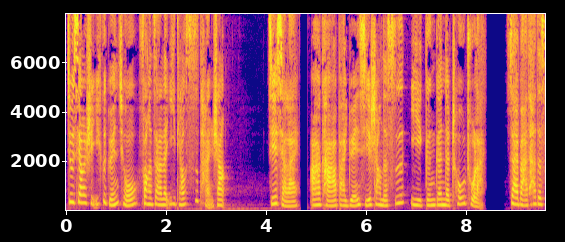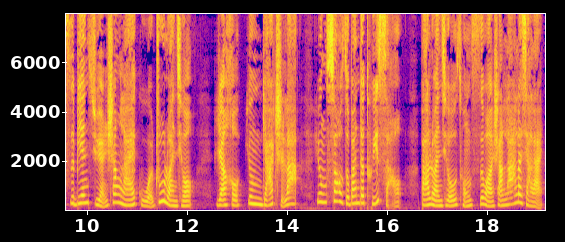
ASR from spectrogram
就像是一个圆球放在了一条丝毯上。接下来，阿卡把圆席上的丝一根根的抽出来，再把它的四边卷上来裹住卵球，然后用牙齿拉，用扫帚般的腿扫，把卵球从丝网上拉了下来。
